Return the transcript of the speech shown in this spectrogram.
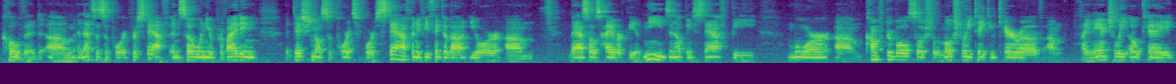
COVID, um, and that's a support for staff. And so when you're providing additional supports for staff, and if you think about your um, Maslow's hierarchy of needs and helping staff be more um, comfortable, social, emotionally taken care of, um, financially okay,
